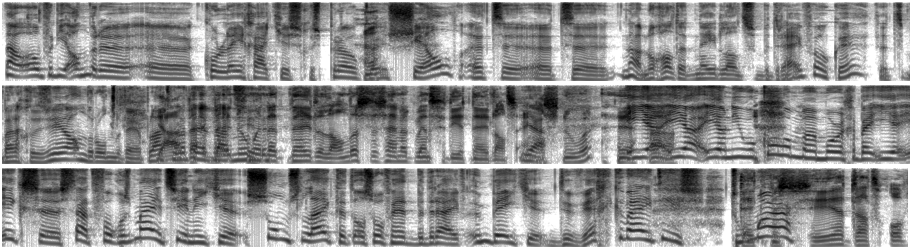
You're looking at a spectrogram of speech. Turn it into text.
Nou, over die andere uh, collegaatjes gesproken. Shell, het, uh, het uh, nou, nog altijd Nederlandse bedrijf ook. Hè? Het, maar goed, is een ander onderwerp. Laten ja, we wij, wij noemen het Nederlanders. Er zijn ook mensen die het Nederlands Engels ja. noemen. Ja. In jouw nieuwe column morgen bij IEX staat volgens mij het zinnetje... soms lijkt het alsof het bedrijf een beetje de weg kwijt is. Doe deed maar. zeer dat, op,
